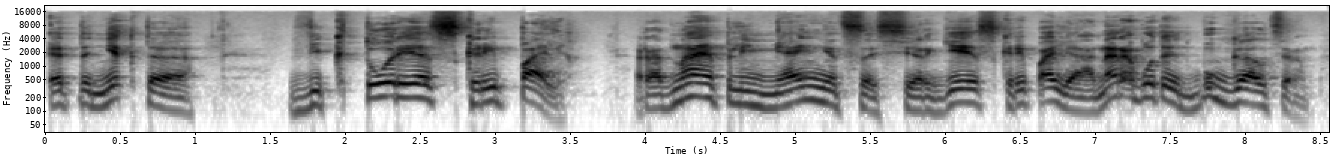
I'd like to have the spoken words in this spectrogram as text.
Это некто Виктория Скрипаль, родная племянница Сергея Скрипаля. Она работает бухгалтером –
